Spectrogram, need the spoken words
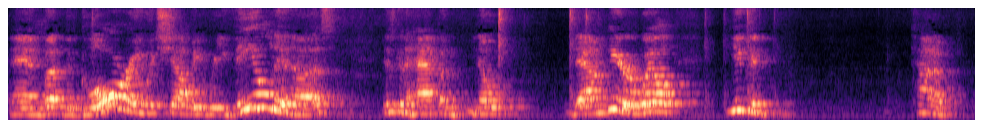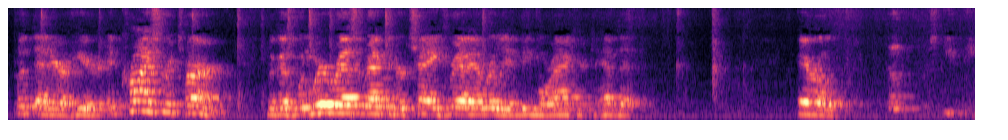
And but the glory which shall be revealed in us is going to happen, you know, down here. Well, you could kind of put that arrow here at Christ's return, because when we're resurrected or changed, really, really it'd be more accurate to have that arrow. Oh, excuse me.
